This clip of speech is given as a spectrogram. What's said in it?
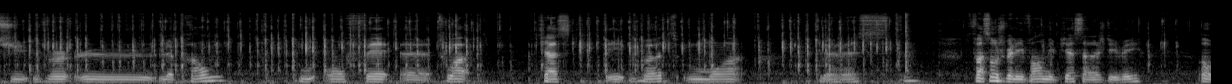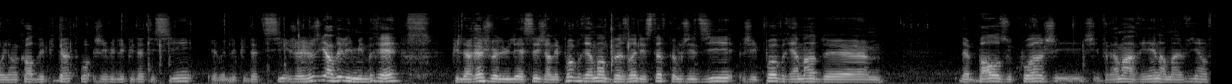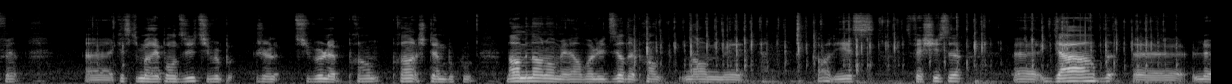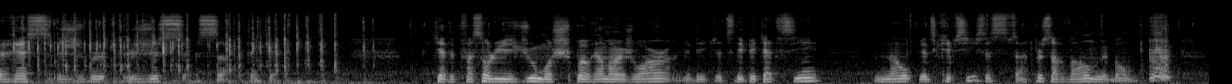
tu veux le prendre? Ou on fait euh, toi casque et botte, moi le reste? De toute façon, je vais les vendre mes pièces à l'HDV. Oh, il y a encore de l'épidote. Oh, j'ai vu de l'épidote ici. Il y avait de l'épidote ici. Je vais juste garder les minerais. Puis le reste, je vais lui laisser. J'en ai pas vraiment besoin des stuff, comme j'ai dit. J'ai pas vraiment de, de base ou quoi. J'ai vraiment rien dans ma vie, en fait. Euh, qu'est-ce qu'il m'a répondu? Tu veux, tu veux le prendre? Prends, je t'aime beaucoup. Non, mais non, non, mais on va lui dire de prendre. Non, mais. Calice. Ça fait chier ça. Euh, garde euh, le reste. Je veux juste ça. T'inquiète. De toute façon, lui, il joue. Moi, je suis pas vraiment un joueur. Il y a des, des P4 ici? Non. Il y a du Crypsy. Ça, ça peut se revendre, mais bon.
